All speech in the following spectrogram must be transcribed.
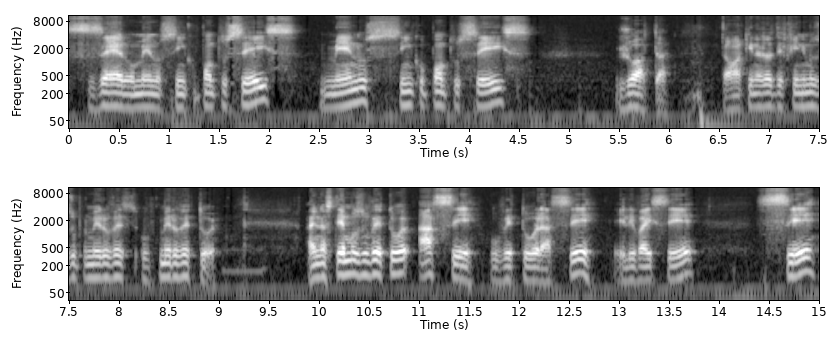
0 menos 5.6 menos 5.6 j. Então aqui nós já definimos o primeiro, o primeiro vetor. Aí nós temos o vetor AC. O vetor AC ele vai ser C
